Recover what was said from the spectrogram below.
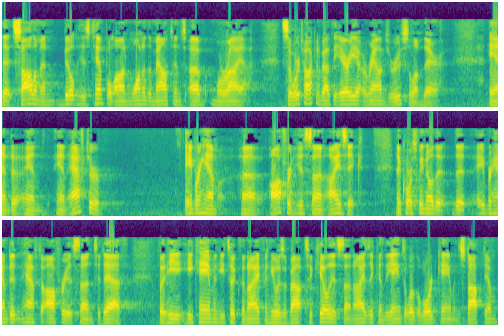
that Solomon built his temple on one of the mountains of Moriah. So we're talking about the area around Jerusalem there. And uh, and and after Abraham uh, offered his son Isaac, and of course we know that that Abraham didn't have to offer his son to death, but he he came and he took the knife and he was about to kill his son Isaac, and the angel of the Lord came and stopped him.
